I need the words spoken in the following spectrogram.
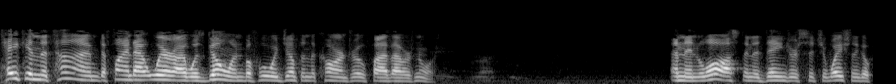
taking the time to find out where I was going before we jumped in the car and drove five hours north. And then lost in a dangerous situation and go,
